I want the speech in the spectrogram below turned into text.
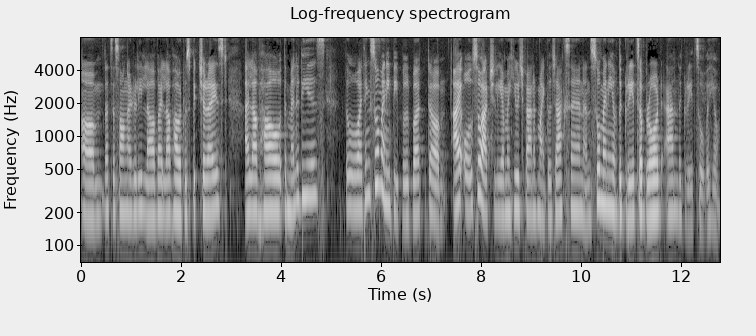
um, that's a song I really love. I love how it was picturized. I love how the melody is. Though I think so many people, but um, I also actually am a huge fan of Michael Jackson and so many of the greats abroad and the greats over here.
